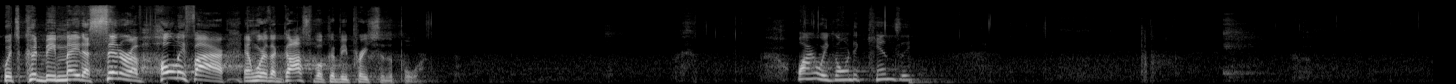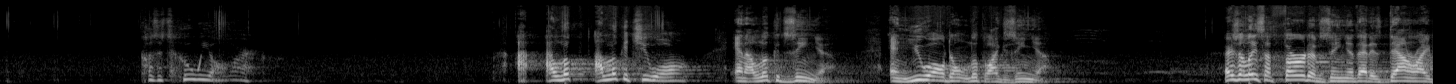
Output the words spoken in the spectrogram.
which could be made a center of holy fire and where the gospel could be preached to the poor. Why are we going to Kinsey? Because it's who we are. I, I, look, I look at you all and I look at Xenia, and you all don't look like Xenia. There's at least a third of Xenia that is downright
